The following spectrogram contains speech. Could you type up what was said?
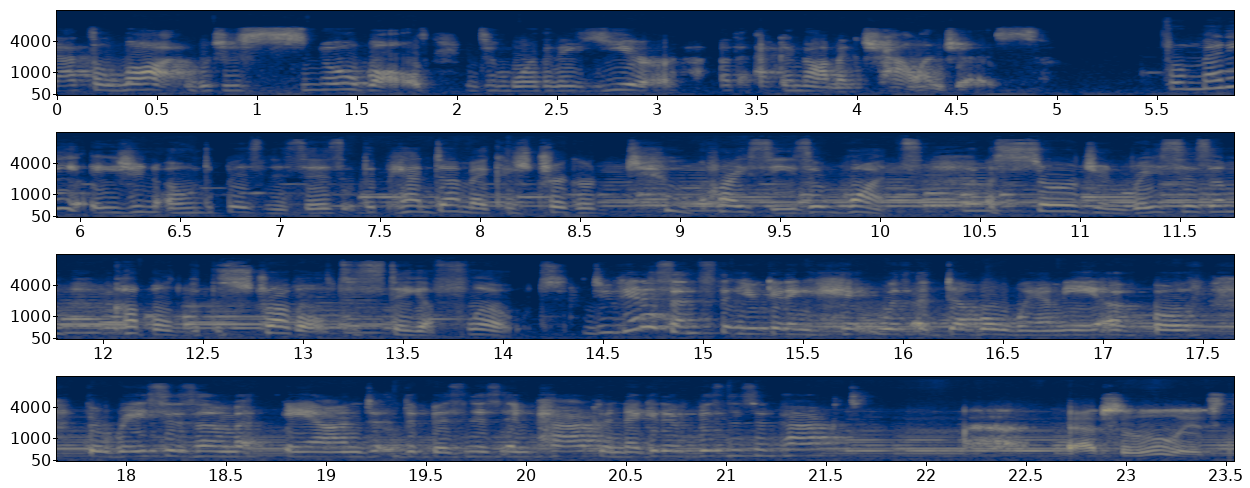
that's a lot, which has snowballed into more than a year of economic challenges. For many Asian owned businesses, the pandemic has triggered two crises at once a surge in racism coupled with the struggle to stay afloat. Do you get a sense that you're getting hit with a double whammy of both the racism and the business impact, a negative business impact? Absolutely. It's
